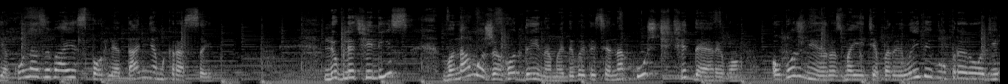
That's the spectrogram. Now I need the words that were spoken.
яку називає спогляданням краси. Люблячи ліс, вона може годинами дивитися на кущ чи дерево, обожнює розмаїття переливів у природі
